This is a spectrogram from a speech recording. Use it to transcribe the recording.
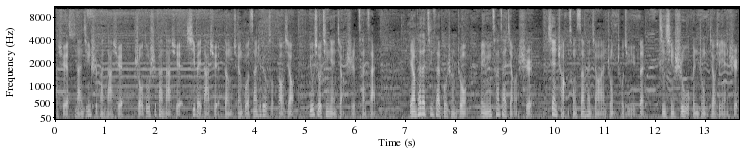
大学、南京师范大学、首都师范大学、西北大学等全国三十六所高校优秀青年讲师参赛。两台的竞赛过程中，每名参赛讲师现场从三份教案中抽取一份，进行十五分钟教学演示。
